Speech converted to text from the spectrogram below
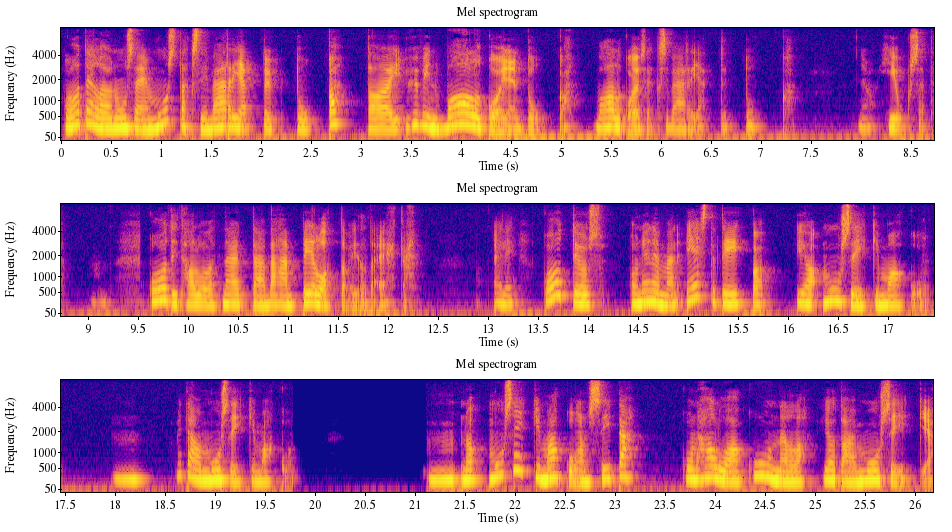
Kooteilla on usein mustaksi värjätty tukka tai hyvin valkoinen tukka, valkoiseksi värjätty tukka. Ja hiukset. Kootit haluavat näyttää vähän pelottavilta ehkä. Eli koottius on enemmän estetiikka ja musiikkimaku. Mm, mitä on musiikkimaku? Mm, no, musiikkimaku on sitä, kun haluaa kuunnella jotain musiikkia,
